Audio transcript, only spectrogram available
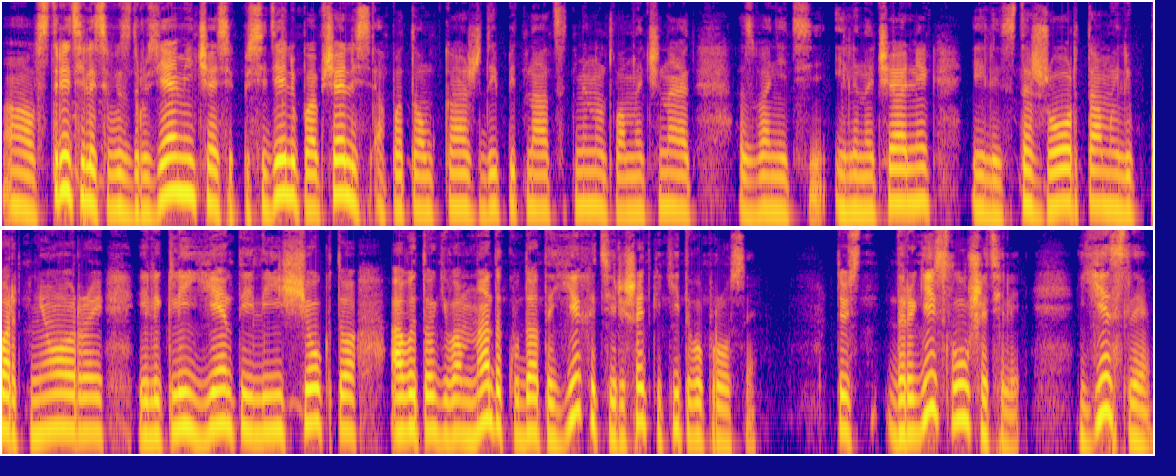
а, встретились вы с друзьями, часик посидели, пообщались, а потом каждые 15 минут вам начинают звонить или начальник, или стажер там, или партнеры, или клиенты, или еще кто, а в итоге вам надо куда-то ехать и решать какие-то вопросы. То есть, дорогие слушатели, если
